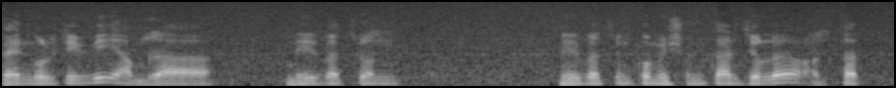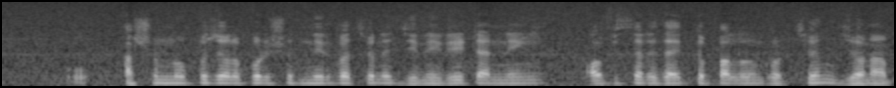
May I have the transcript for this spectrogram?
বেঙ্গল টিভি, আমরা নির্বাচন নির্বাচন কমিশন কার্যালয় অর্থাৎ আসন্ন উপজেলা পরিষদ নির্বাচনে যিনি রিটার্নিং অফিসারের দায়িত্ব পালন করছেন, জনাব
